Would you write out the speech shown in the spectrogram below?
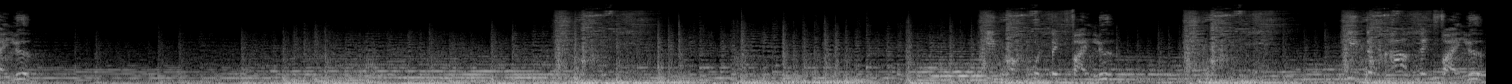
ายเลือกทีมของคุณเป็นฝ่ายเลือกทีมตรงข้ามเป็นฝ่ายเลือก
